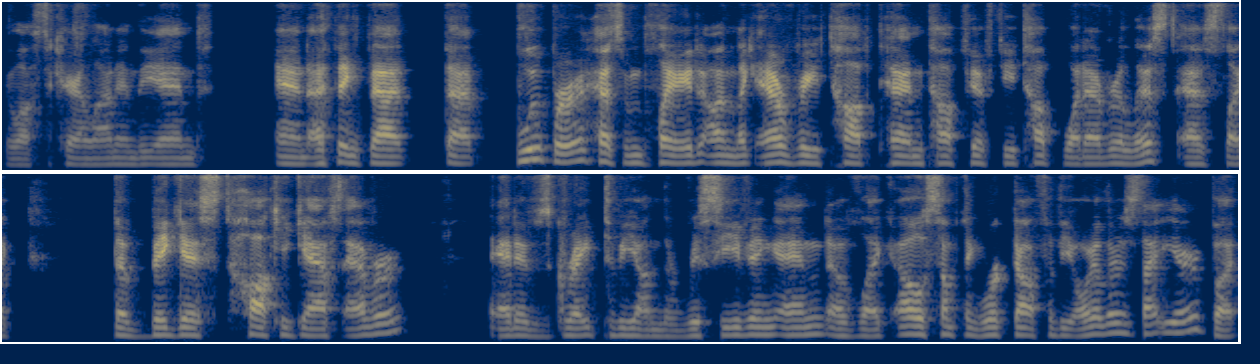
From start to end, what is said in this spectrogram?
we lost to Carolina in the end, and I think that that blooper has been played on like every top 10 top 50 top whatever list as like the biggest hockey gaffes ever and it was great to be on the receiving end of like oh something worked out for the oilers that year but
